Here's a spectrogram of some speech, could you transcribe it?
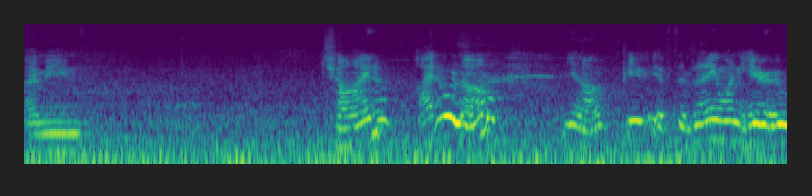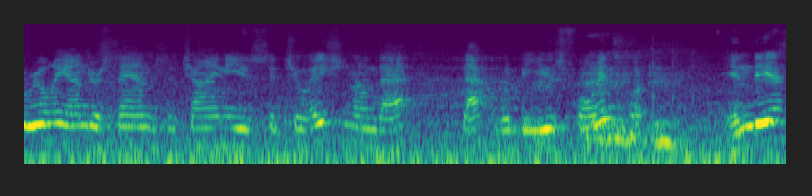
I mean, China, I don't know. You know, if there's anyone here who really understands the Chinese situation on that, that would be useful input. India,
